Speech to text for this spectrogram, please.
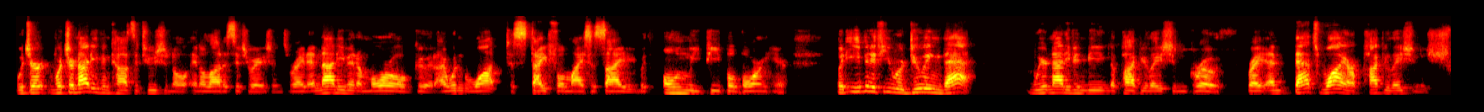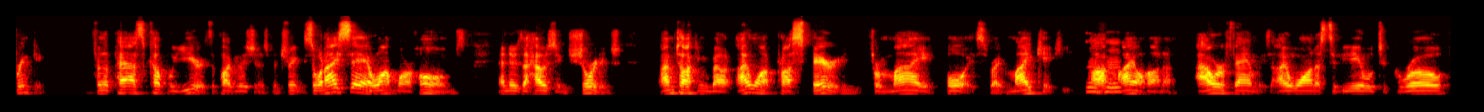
which are which are not even constitutional in a lot of situations, right? And not even a moral good. I wouldn't want to stifle my society with only people born here. But even if you were doing that, we're not even meeting the population growth, right? And that's why our population is shrinking. For the past couple years, the population has been shrinking. So when I say I want more homes and there's a housing shortage, I'm talking about I want prosperity for my boys, right? My Keiki, Mhm. my Ohana, our families. I want us to be able to grow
